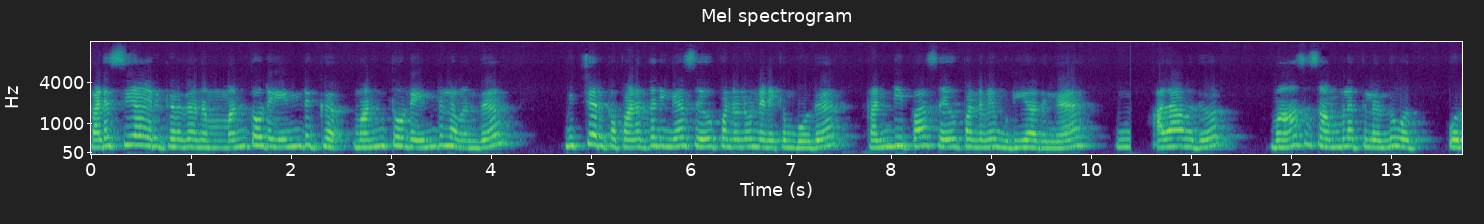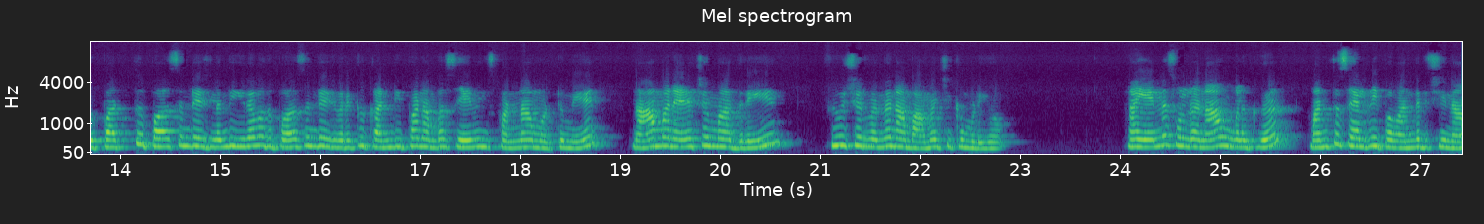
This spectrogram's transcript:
கடைசியாக இருக்கிறத அந்த மந்தோட எண்டுக்கு மந்தோட எண்டில் வந்து மிச்சம் இருக்க பணத்தை நீங்கள் சேவ் பண்ணணும்னு நினைக்கும் போது கண்டிப்பாக சேவ் பண்ணவே முடியாதுங்க. அதாவது மாத சம்பளத்துலேருந்து ஒரு பத்து பர்சன்டேஜ்லேருந்து இருபது பர்சன்டேஜ் வரைக்கும் கண்டிப்பாக நம்ம சேவிங்ஸ் பண்ணால் மட்டுமே நாம் நினச்ச மாதிரி ஃப்யூச்சர் வந்து நாம் அமைச்சிக்க முடியும். நான் என்ன சொல்கிறேன்னா உங்களுக்கு மந்த் சேலரி இப்போ வந்துடுச்சுன்னா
